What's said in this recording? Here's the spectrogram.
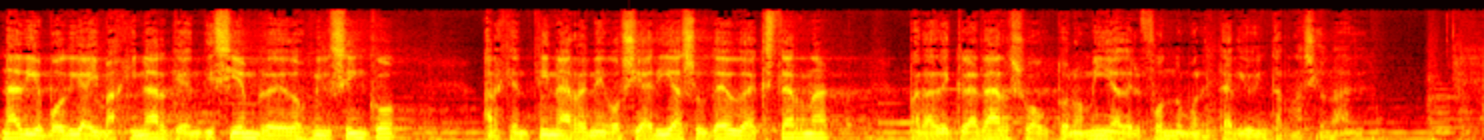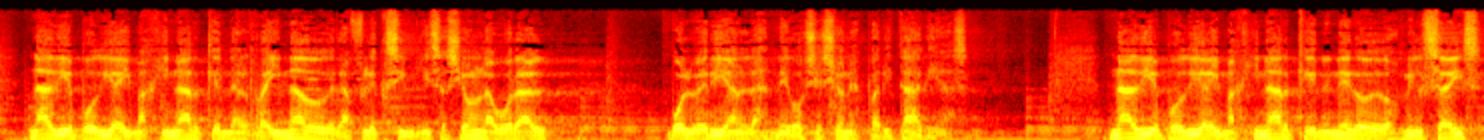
Nadie podía imaginar que en diciembre de 2005 Argentina renegociaría su deuda externa para declarar su autonomía del Fondo Monetario Internacional. Nadie podía imaginar que en el reinado de la flexibilización laboral volverían las negociaciones paritarias. Nadie podía imaginar que en enero de 2006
